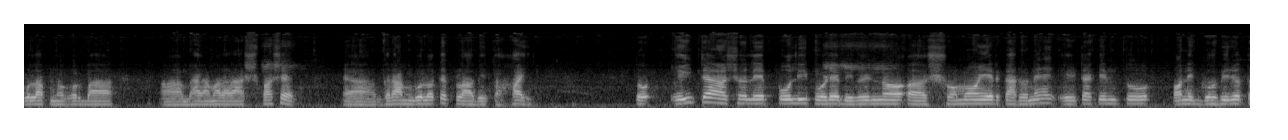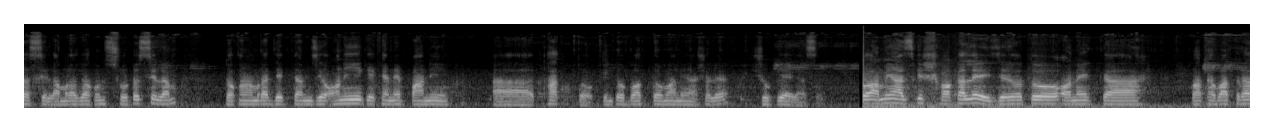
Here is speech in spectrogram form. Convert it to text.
গোলাপনগর বা ভেড়ামারার আশপাশের গ্রামগুলোতে প্লাবিত হয়। তো এইটা আসলে পলি পড়ে বিভিন্ন সময়ের কারণে এইটা কিন্তু অনেক গভীরতা ছিল। আমরা যখন ছোট ছিলাম, তখন আমরা দেখতাম যে অনেক এখানে পানি থাকতো, কিন্তু বর্তমানে আসলে শুকিয়ে গেছে। তো আমি আজকে সকালেই যেহেতু অনেক কথাবার্তা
